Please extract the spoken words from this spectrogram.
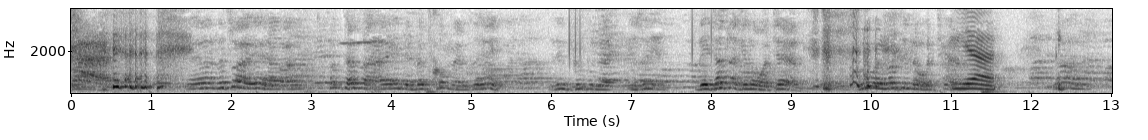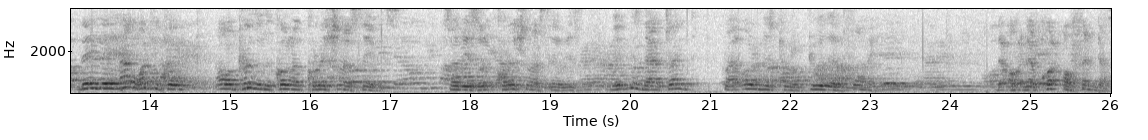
yeah. yeah, that's why yeah, I, sometimes I, even make comments, say, hey, these people that, you see, they just like in a hotel. we were not in a hotel. yeah, they, they now what you call, our prison? prisons call a correctional service. So there's a correctional service. That means they are trying by all means to do the reforming. They are, they are called offenders.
